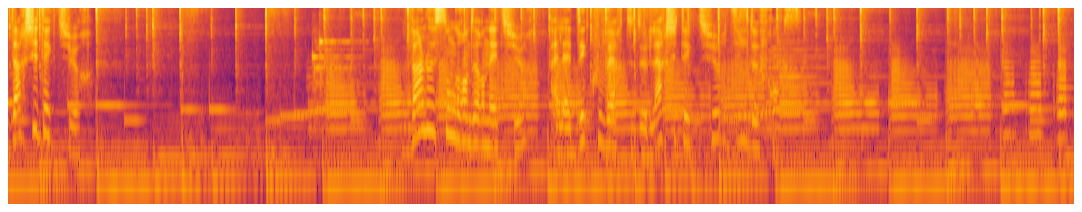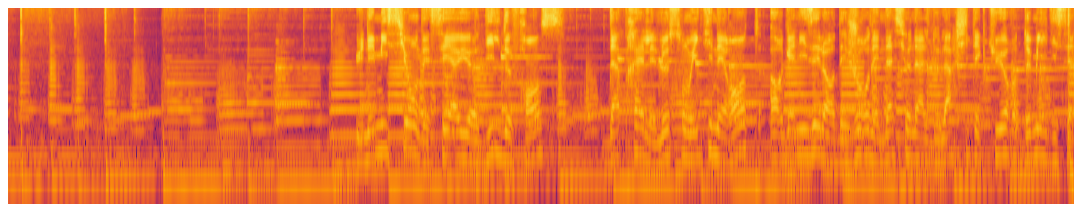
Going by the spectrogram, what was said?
d'architecture. 20 leçons grandeur nature à la découverte de l'architecture d'Île-de-France. Une émission des CAE d'Île-de-France, d'après les leçons itinérantes organisées lors des Journées nationales de l'architecture 2017.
